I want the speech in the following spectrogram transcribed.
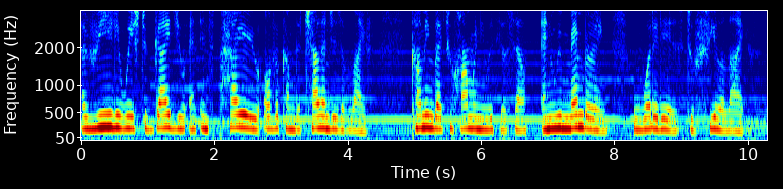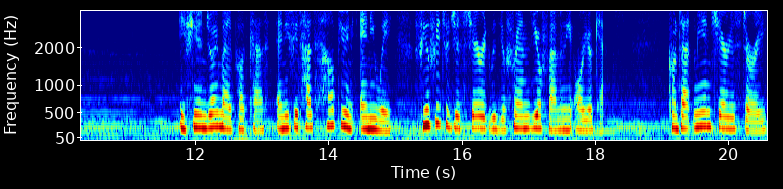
I really wish to guide you and inspire you overcome the challenges of life, coming back to harmony with yourself and remembering what it is to feel alive. If you enjoy my podcast and if it has helped you in any way, feel free to just share it with your friends, your family, or your cats. Contact me and share your story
